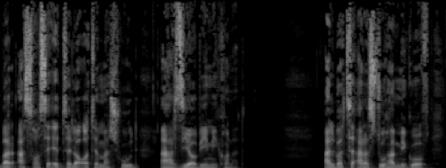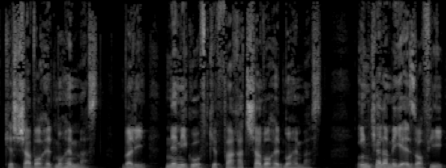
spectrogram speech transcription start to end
بر اساس اطلاعات مشهود ارزیابی می کند البته ارسطو هم می گفت که شواهد مهم است ولی نمی گفت که فقط شواهد مهم است. این کلمه اضافی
